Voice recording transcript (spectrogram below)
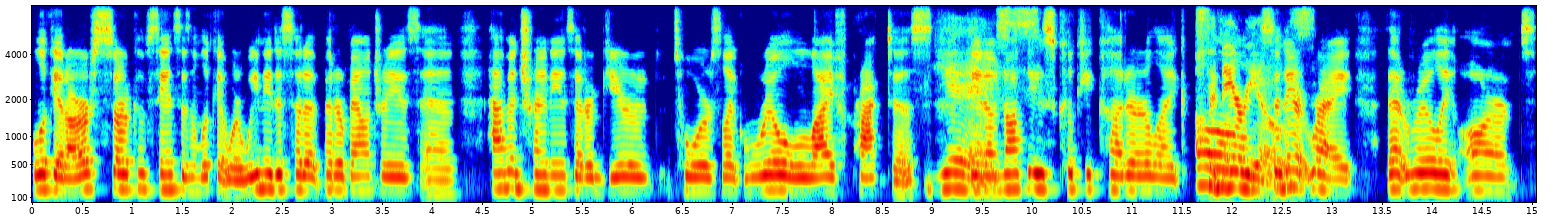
look at our circumstances and look at where we need to set up better boundaries and having trainings that are geared towards like real life practice. Yeah. You know, not these cookie cutter like oh, Scenarios. scenario, right? That really aren't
